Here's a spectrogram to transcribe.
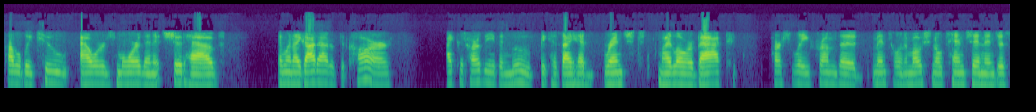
probably two hours more than it should have. And when I got out of the car, I could hardly even move because I had wrenched my lower back partially from the mental and emotional tension and just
